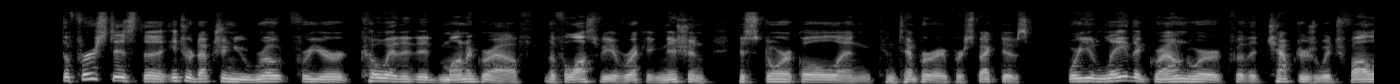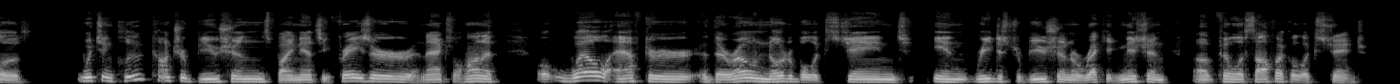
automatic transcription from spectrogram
The first is the introduction you wrote for your co-edited monograph, The Philosophy of Recognition: Historical and Contemporary Perspectives, where you lay the groundwork for the chapters which follows, which include contributions by Nancy Fraser and Axel Honneth well after their own notable exchange in redistribution or recognition of philosophical exchange.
